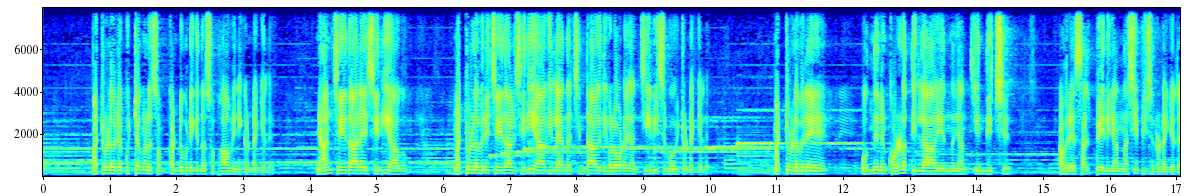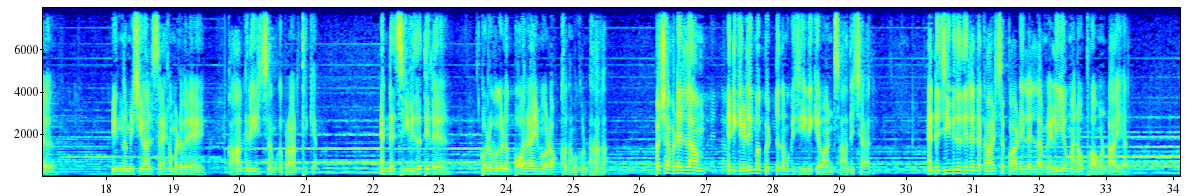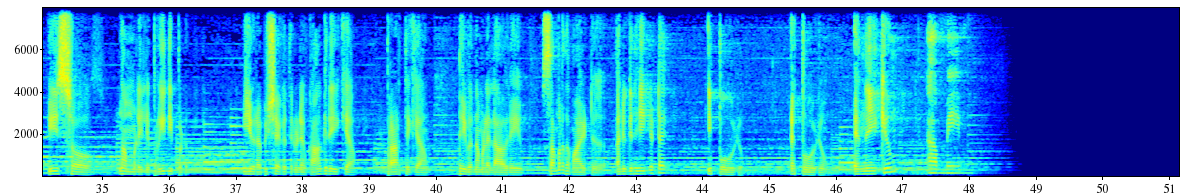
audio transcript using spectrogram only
മറ്റുള്ളവരെ കുറ്റങ്ങൾ കണ്ടുപിടിക്കുന്ന സ്വഭാവം എനിക്കുണ്ടെങ്കിൽ ഞാൻ ചെയ്താലേ ശരിയാകും. മറ്റുള്ളവർ ചെയ്താൽ ശരിയാകില്ല എന്ന ചിന്താഗതികളോടെ ഞാൻ ജീവിച്ചു പോയിട്ടുണ്ടെങ്കിൽ മറ്റുള്ളവരെ ഒന്നിനും കൊള്ളത്തില്ല എന്ന് ഞാൻ ചിന്തിച്ച് അവരെ സൽപ്പേര് ഞാൻ നശിപ്പിച്ചിട്ടുണ്ടെങ്കിൽ ഇന്ന് മിശിയാൽ സ്നേഹമുള്ളവരെ ആഗ്രഹിച്ച് നമുക്ക് പ്രാർത്ഥിക്കാം. എന്റെ ജീവിതത്തിൽ കുറവുകളും പോരായ്മകളും ഒക്കെ നമുക്കുണ്ടാകാം. പക്ഷെ അവിടെയെല്ലാം എനിക്ക് എളിമപ്പെട്ട് നമുക്ക് ജീവിക്കുവാൻ സാധിച്ചാൽ എന്റെ ജീവിതത്തിൽ എന്റെ കാഴ്ചപ്പാടിലെല്ലാം എളിയ മനോഭാവം ഉണ്ടായാൽ ഈശോ നമ്മളിൽ പ്രീതിപ്പെടും. ഈ ഒരു അഭിഷേകത്തിനുവേണ്ടി നമുക്ക് ആഗ്രഹിക്കാം പ്രാർത്ഥിക്കാം. ദൈവം നമ്മളെല്ലാവരെയും സമൃദ്ധമായിട്ട് അനുഗ്രഹിക്കട്ടെ. ഇപ്പോഴും എപ്പോഴും എന്നേക്കും. അമ്മയും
